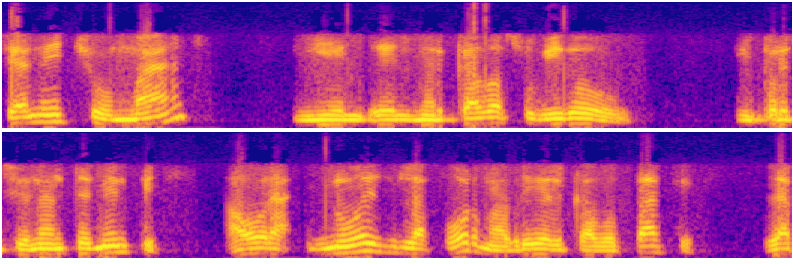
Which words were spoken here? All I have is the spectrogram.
Se han hecho más y el, el mercado ha subido impresionantemente. Ahora, no es la forma abrir el cabotaje. La,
